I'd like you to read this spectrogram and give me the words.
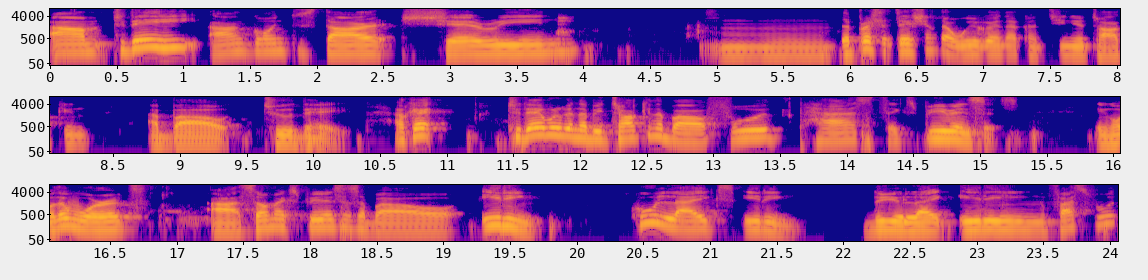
um, today I'm going to start sharing mm, the presentation that we're going to continue talking about today. Okay, today we're going to be talking about food past experiences. In other words, uh, some experiences about eating. Who likes eating? Do you like eating fast food?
